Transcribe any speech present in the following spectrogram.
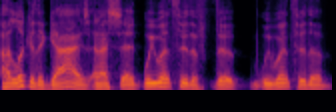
I look at the guys and I said, we went through the, the we went through the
